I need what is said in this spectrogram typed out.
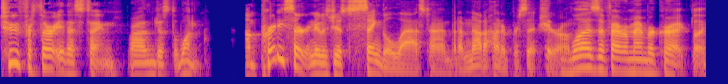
two for 30 this time rather than just the one. I'm pretty certain it was just a single last time, but I'm not 100 percent sure on. It on was, if I remember correctly.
